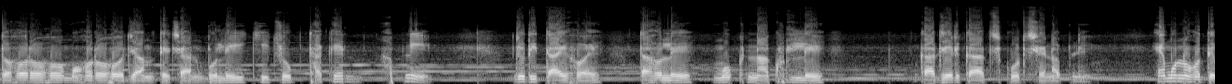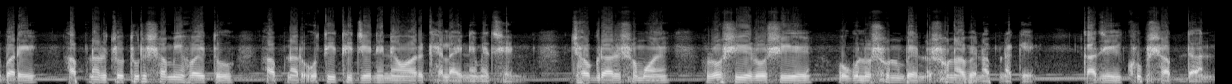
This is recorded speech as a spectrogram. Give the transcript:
দহরহ মহরহ জানতে চান বলেই কি চুপ থাকেন আপনি? যদি তাই হয়, তাহলে মুখ না খুললে কাজের কাজ করছেন আপনি। এমনও হতে পারে আপনার চতুর স্বামী হয়তো আপনার অতীত জেনে নেওয়ার খেলায় নেমেছেন। ঝগড়ার সময় রসিয়ে রসিয়ে ওগুলো শুনবেন, শোনাবেন আপনাকে। কাজেই খুব সাবধান।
